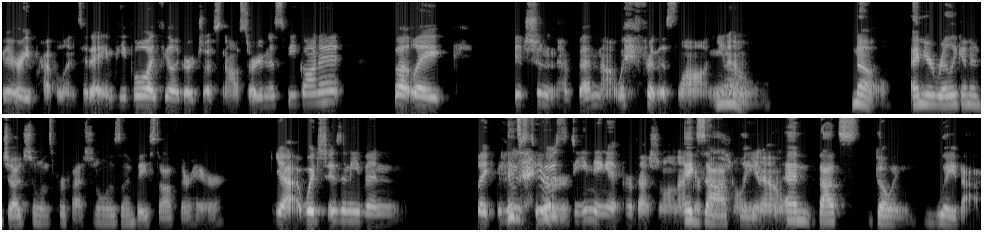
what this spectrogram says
very prevalent today, and people I feel like are just now starting to speak on it. But like, it shouldn't have been that way for this long, you know? No. And you're really going to judge someone's professionalism based off their hair. Yeah, which isn't even like who's who's deeming it professional and Exactly. You know? And that's going way back.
